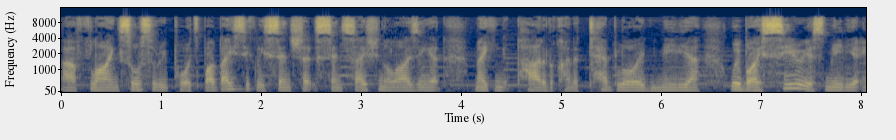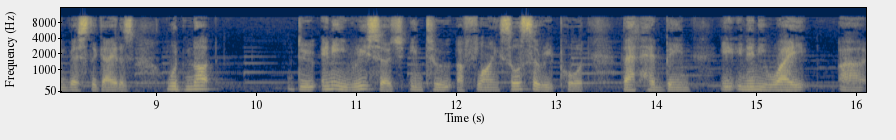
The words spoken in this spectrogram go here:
uh, flying saucer reports by basically sens sensationalizing it, making it part of the kind of tabloid media, whereby serious media investigators would not do any research into a flying saucer report that had been in, in any way uh,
